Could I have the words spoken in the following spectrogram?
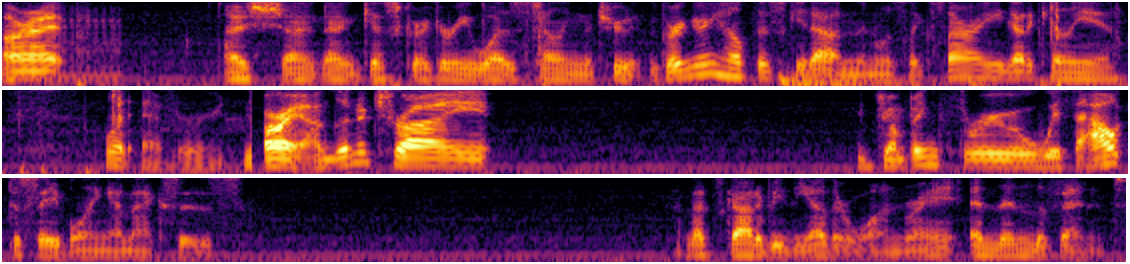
All right. I, I I guess Gregory was telling the truth. Gregory helped us get out and then was like, sorry, you gotta kill you. Whatever. Alright, I'm gonna try jumping through without disabling MXs. That's gotta be the other one, right? And then the vent.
